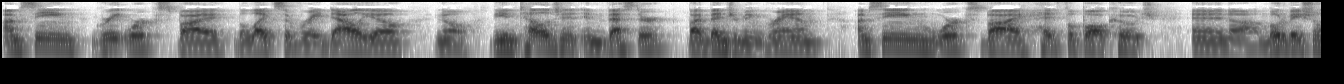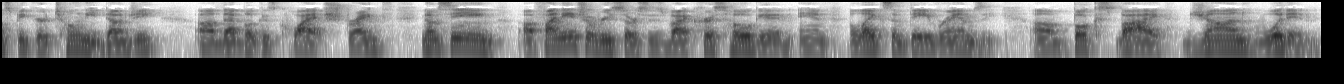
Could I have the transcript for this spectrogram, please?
I'm seeing great works by the likes of Ray Dalio, you know, The Intelligent Investor by Benjamin Graham. I'm seeing works by head football coach and uh, motivational speaker Tony Dungy. Uh, that book is Quiet Strength. You know, I'm seeing uh, financial resources by Chris Hogan and the likes of Dave Ramsey, uh, books by John Wooden,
